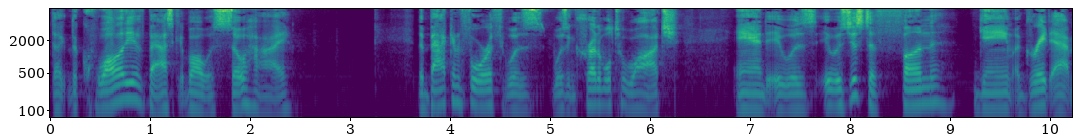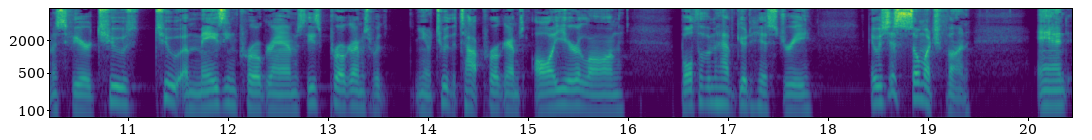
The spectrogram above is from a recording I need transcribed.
the, the quality of basketball was so high. The back and forth was was incredible to watch, and it was it was just a fun game, a great atmosphere, two two amazing programs. These programs were you know two of the top programs all year long. Both of them have good history. It was just so much fun. And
